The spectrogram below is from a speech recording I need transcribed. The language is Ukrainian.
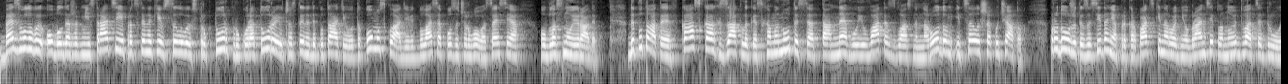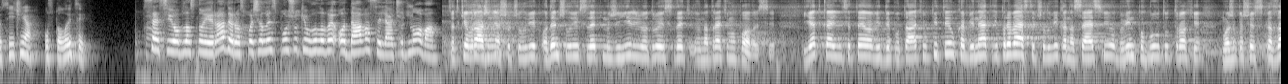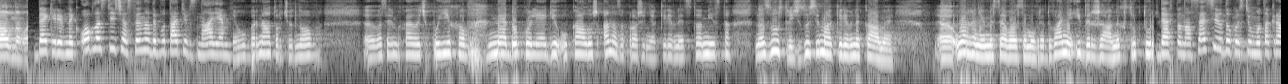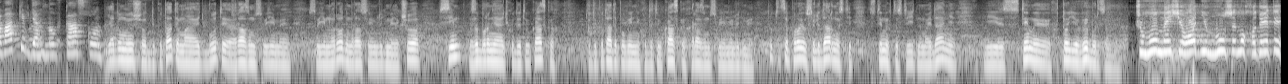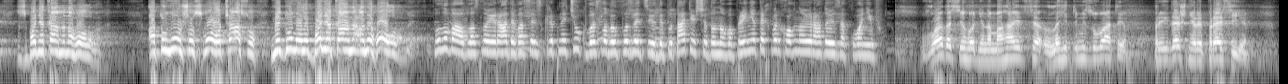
Без голови облдержадміністрації, представників силових структур, прокуратури і частини депутатів у такому складі відбулася позачергова сесія обласної ради. Депутати в касках, заклики схаменутися та не воювати з власним народом, і це лише початок. Продовжити засідання прикарпатські народні обранці планують 22 січня у столиці. Сесію обласної ради розпочали з пошуків голови ОДА Василя Чуднова. Це таке враження, що чоловік, один чоловік сидить в Межигір'ї, а другий сидить на третьому поверсі. Є така ініціатива від депутатів піти в кабінет і привезти чоловіка на сесію, бо він побув тут трохи, може би щось сказав нам. Де керівник області, частина депутатів знає. Губернатор Чуднов Василь Михайлович поїхав не до колеги у Калуш, а на запрошення керівництва міста на зустріч з усіма керівниками е, органів місцевого самоврядування і державних структур. Дехто на сесію до костюму та краватки вдягнув каску. Я думаю, що депутати мають бути разом зі своїми, своїм народом, разом зі своїми людьми. Якщо всім забороняють ходити в касках, то депутати повинні ходити в касках разом зі своїми людьми. Тобто це прояв солідарності з тими, хто стоїть на Майдані, і з тими, хто є виборцями. Чому ми сьогодні мусимо ходити з баняками на головах? А тому, що свого часу ми думали баняками, а не головами. Голова обласної ради Василь Скрипничук висловив позицію депутатів щодо новоприйнятих Верховною Радою законів. Влада сьогодні намагається легітимізувати прийдешні репресії,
